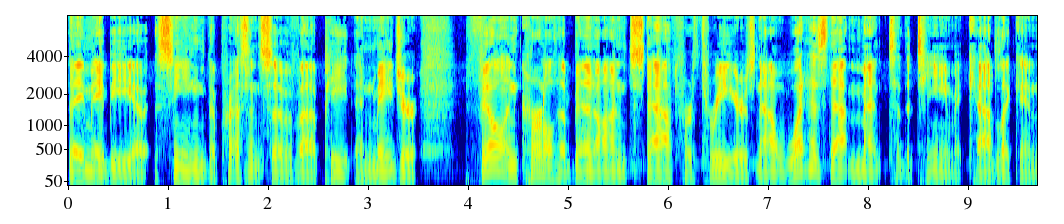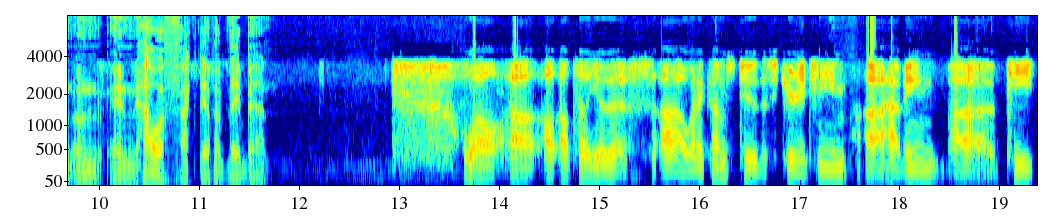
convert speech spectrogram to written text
they may be uh, seeing the presence of uh, Pete and Major. Phil and Colonel have been on staff for three years now. What has that meant to the team at Kadlec, and, and, and how effective have they been? Well, uh, I'll, I'll, tell you this: uh, when it comes to the security team, uh, having uh, Pete,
